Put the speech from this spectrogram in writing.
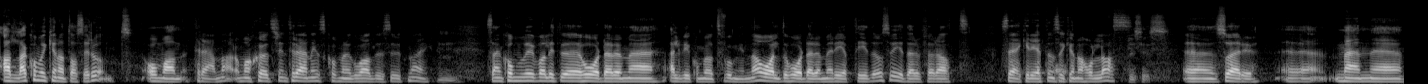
alla kommer kunna ta sig runt om man tränar. Om man sköter sin träning så kommer det gå alldeles utmärkt. Mm. Sen kommer vi vara lite hårdare med, eller vi kommer vara tvungna att vara lite hårdare med reptider och så vidare för att säkerheten ska Ja. kunna hållas. Precis. Eh, så är det ju. Eh, men eh,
